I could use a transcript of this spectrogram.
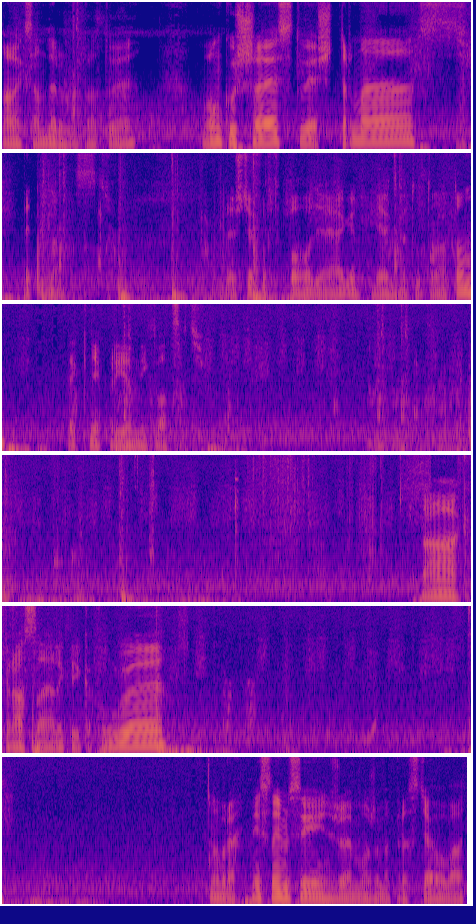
Alexander už pracuje. Vonku 6, tu je 14, 15. To je ešte furt v pohode, jak, jak sme tuto na tom. Pekne príjemných 20. Tak, krása, elektrika funguje. Dobre, myslím si, že môžeme presťahovať.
